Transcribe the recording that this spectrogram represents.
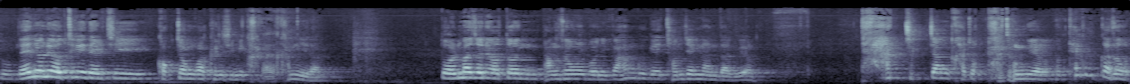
또 내년에 어떻게 될지 걱정과 근심이 가득합니다. 또 얼마 전에 어떤 방송을 보니까 한국에 전쟁 난다고요. 다 직장, 가족 다 정리해갖고 태국 가서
